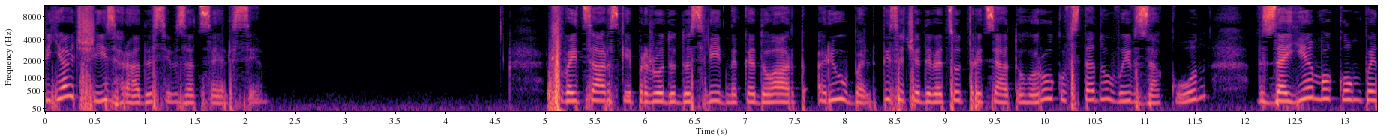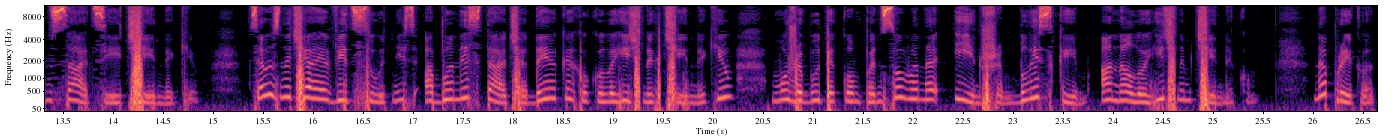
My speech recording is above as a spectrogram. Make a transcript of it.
5-6 градусів за Цельсієм. Швейцарський природодослідник Едуард Рюбель 1930 року встановив закон взаємокомпенсації чинників. Це означає відсутність або нестача деяких екологічних чинників може бути компенсована іншим, близьким, аналогічним чинником. Наприклад,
